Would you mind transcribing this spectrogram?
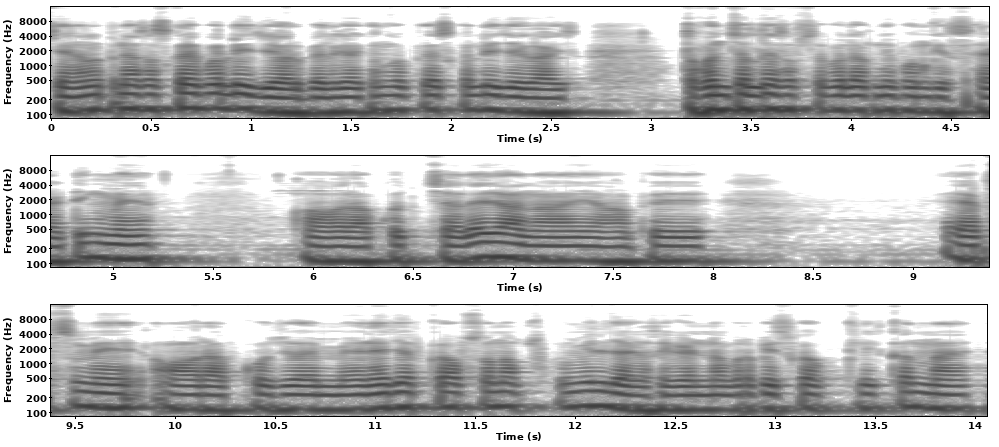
चैनल पर सब्सक्राइब कर लीजिए और बेल के आइकन को प्रेस कर लीजिए गाइस। तो अपन चलते हैं सबसे पहले अपने फ़ोन की सेटिंग में और आपको चले जाना है यहाँ पे ऐप्स में और आपको जो है मैनेज ऐप का ऑप्शन आपको मिल जाएगा। सेकेंड नंबर पर इसको क्लिक करना है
